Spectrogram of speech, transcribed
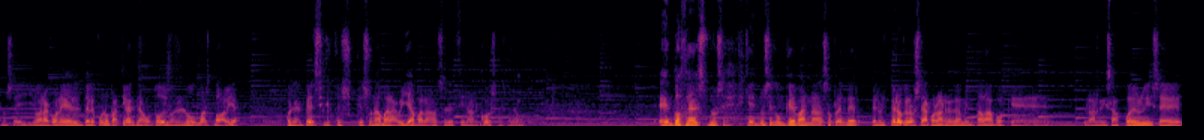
no sé, yo ahora con el teléfono prácticamente hago todo y con el Note más todavía. Con el Pencil, que es, que es una maravilla para seleccionar cosas Entonces, no sé, que no sé con qué van a sorprender, pero espero que no sea con la realidad aumentada porque las risas pueden unirse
